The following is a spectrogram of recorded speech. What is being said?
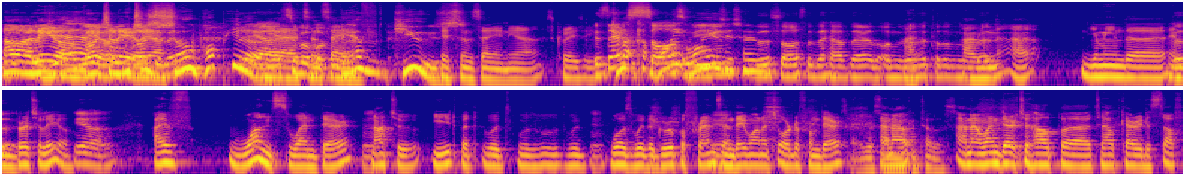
oh, Leo. Yeah, Butcher Leo. Which yeah. is so popular. Yeah, Yeah, it's super it's popular. They have queues. It's insane. Yeah, it's crazy. Is there Come come- sauce why- why is vegan? it so- The sauce that they have there on the, I- they put on the I've bread. n- uh, you mean the in The- Braccioleo? Yeah. I've once went there Yeah. not to eat, but was was was, Yeah. was with a group of friends, Yeah. and they wanted to order from there. Sorry, And I- can tell us. And I went there to help uh, to help carry the stuff.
